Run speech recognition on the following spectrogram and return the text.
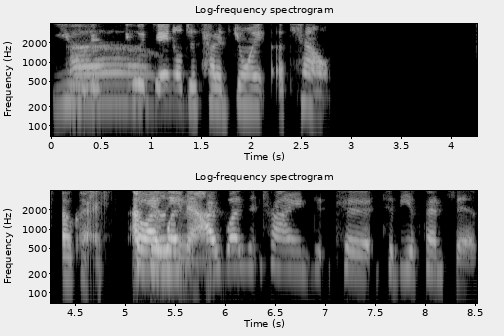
you if you Oh. and Daniel just had a joint account. okay. So I feel wasn't, you now. I wasn't trying to, to to be offensive.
